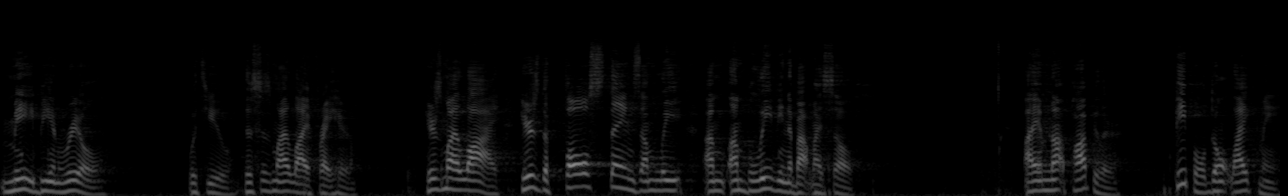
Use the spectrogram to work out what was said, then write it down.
me being real with you. This is my life right here. Here's my lie. Here's the false things I'm, le- I'm, I'm believing about myself. I am not popular. People don't like me.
